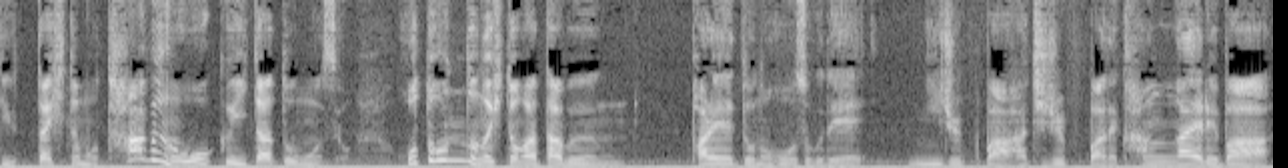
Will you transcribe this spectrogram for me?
言った人も多分多くいたと思うんですよ。ほとんどの人が多分、パレートの法則で20%、80%で考えれば、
